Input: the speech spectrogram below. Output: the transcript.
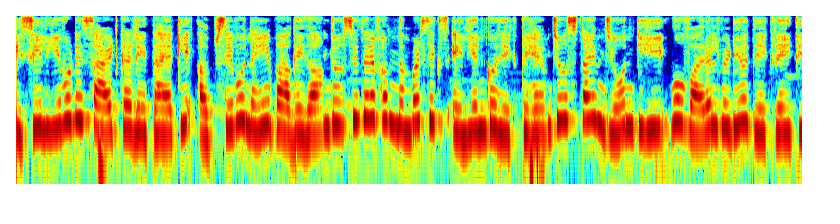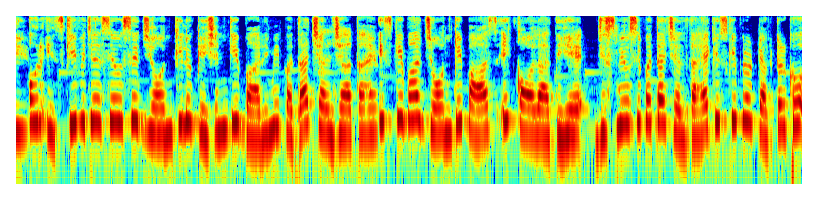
इसीलिए वो डिसाइड कर लेता है की अब से वो नहीं भागेगा। दूसरी तरफ़ हम नंबर सिक्स एलियन को देखते हैं, जो उस टाइम जॉन की ही वो वायरल वीडियो देख रही थी। और इसकी वजह से उसे जॉन की लोकेशन के बारे में पता चल जाता है। इसके बाद जॉन के पास एक कॉल आती है, जिसमें उसे पता चलता है कि उसके प्रोटेक्टर को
